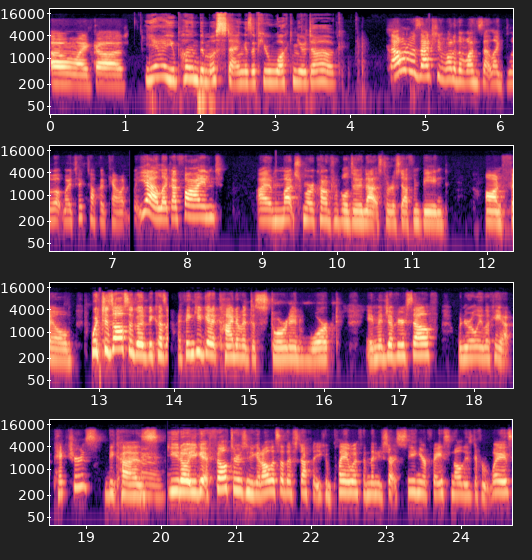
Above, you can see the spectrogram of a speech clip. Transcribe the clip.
Oh my god. Yeah, you pulling the Mustang as if you're walking your dog. That one was actually one of the ones that like blew up my TikTok account. But yeah, like I find I'm much more comfortable doing that sort of stuff and being on film, which is also good because I think you get a kind of a distorted, warped image of yourself when you're really looking at pictures because mm. you know you get filters and you get all this other stuff that you can play with and then you start seeing your face in all these different ways.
